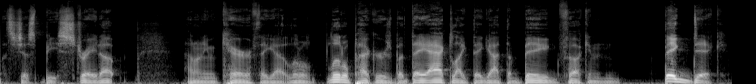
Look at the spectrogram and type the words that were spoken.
Let's just be straight up. I don't even care if they got little little peckers, but they act like they got the big fucking big dick,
